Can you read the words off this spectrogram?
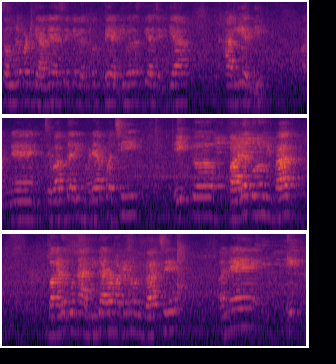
સૌને પણ ધ્યાને હશે કે લગભગ બે અઢી વર્ષથી આ જગ્યા ખાલી હતી. અને જવાબદારી મળ્યા પછી એક બાળકોનો વિભાગ, બાળકોના અધિકારો માટેનો વિભાગ છે. અને એક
